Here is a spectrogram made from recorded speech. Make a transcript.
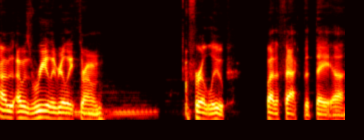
I, I was really, really thrown for a loop by the fact that they uh,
